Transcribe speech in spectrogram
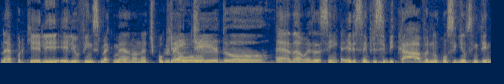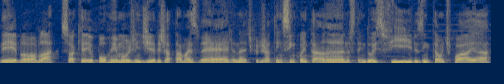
né? Porque ele, ele e o Vince McMahon, né? Tipo, que é o... Vendido. É, não, mas assim, eles sempre se bicavam, não conseguiam se entender, blá blá blá. Só que aí o Paul Heyman hoje em dia ele já tá mais velho, né? Tipo, ele já tem 50 anos, tem dois filhos. Então, tipo, a, a,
